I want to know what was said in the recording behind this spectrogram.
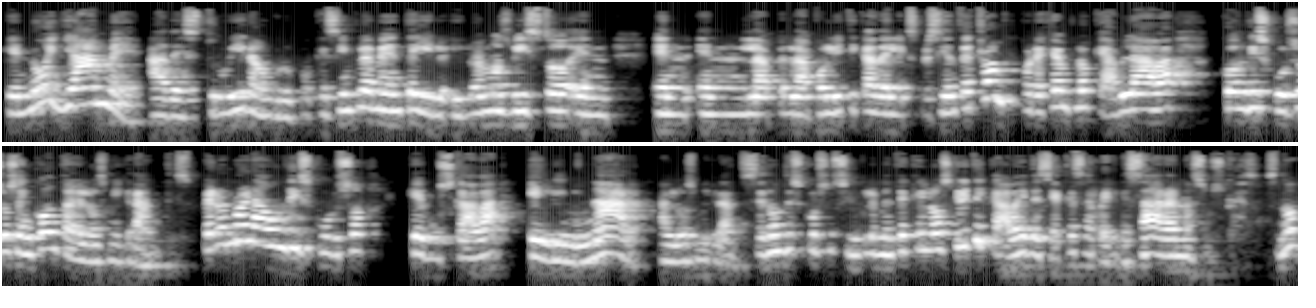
que no llame a destruir a un grupo, que simplemente, y, lo hemos visto en, en, la, la, política del expresidente Trump, por ejemplo, que hablaba con discursos en contra de los migrantes, pero no era un discurso que buscaba eliminar a los migrantes. Era un discurso simplemente que los criticaba y decía que se regresaran a sus casas, ¿no?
